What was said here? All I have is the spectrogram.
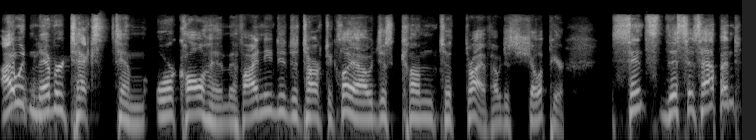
I would never text him or call him. If I needed to talk to Clay, I would just come to Thrive. I would just show up here. Since this has happened,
